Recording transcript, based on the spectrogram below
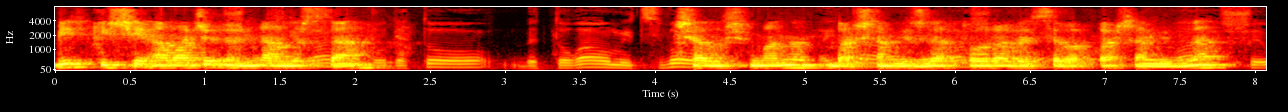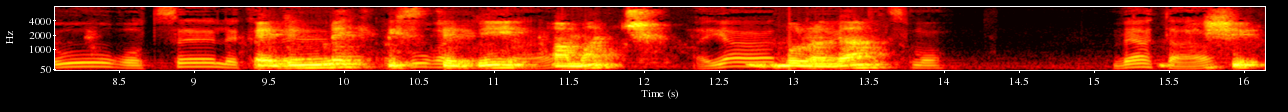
Bir kişi amacı önüne alırsa çalışmanın başlangıcında Tora ve sevap başlangıcında edinmek istediği amaç burada kişi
